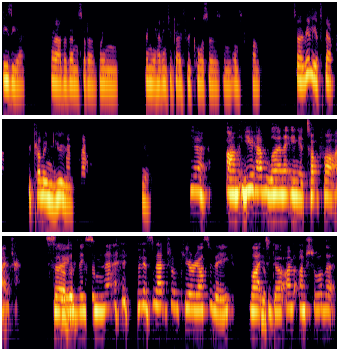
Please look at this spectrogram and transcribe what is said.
easier rather than sort of when when you're having to go through courses and, and so on. So really it's about becoming you. Yeah. Yeah. Um, you have learner in your top five. So this na- this natural curiosity, like yes. to go. I'm I'm sure that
